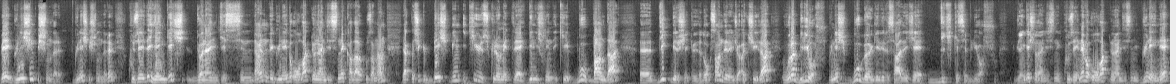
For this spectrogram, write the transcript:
Ve güneşin ışınları, güneş ışınları kuzeyde yengeç dönencesinden ve güneyde oğlak dönencesine kadar uzanan yaklaşık 5200 kilometre genişliğindeki bu banda e, dik bir şekilde 90 derece açıyla vurabiliyor. Güneş bu bölgeleri sadece dik kesebiliyor. Yengeç dönencesinin kuzeyine ve oğlak dönencesinin güneyine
